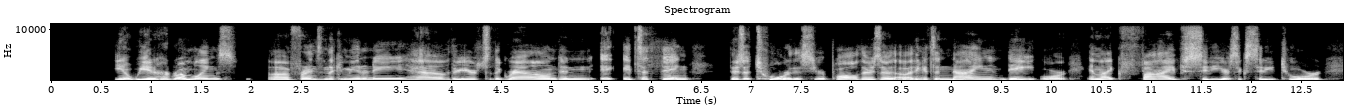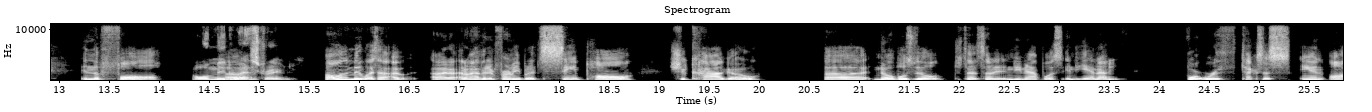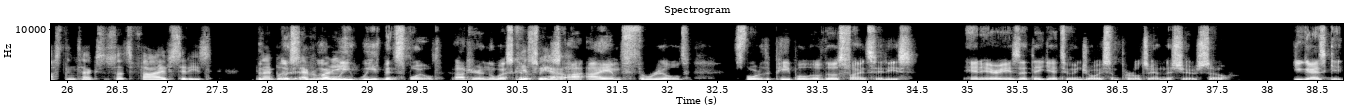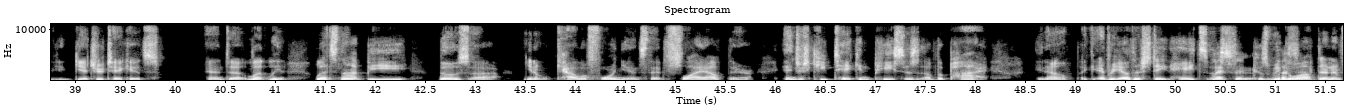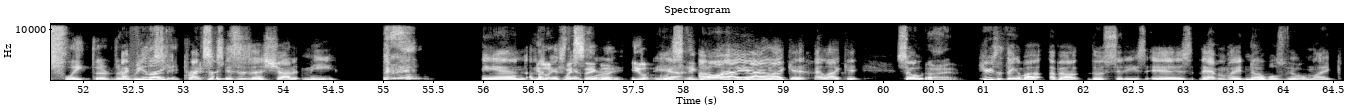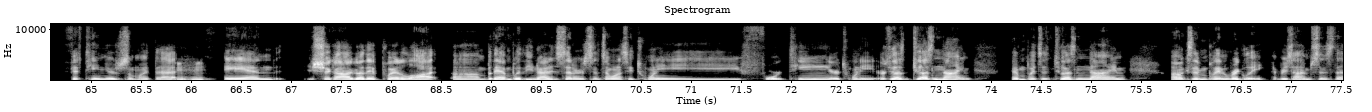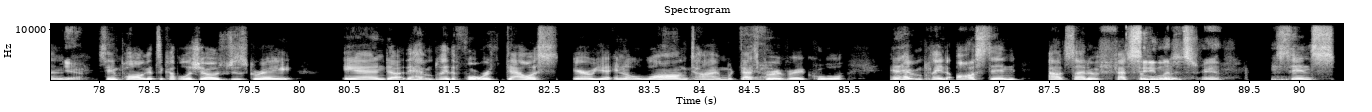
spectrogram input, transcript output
you know, we had heard rumblings. Uh, friends in the community have their ears to the ground, and it, it's a thing. There's a tour this year, Paul. There's a, I think it's a nine day or in like five city or six city tour in the fall, All Midwest, Um, right? all in the Midwest. I, I, I don't have it in front of me, but it's St. Paul, Chicago, uh, Noblesville, just outside of Indianapolis, Indiana, Mhm. Fort Worth, Texas, and Austin, Texas. So that's five cities. And I believe Listen, everybody. we we've been spoiled out here in the West Coast. Yes, we have. So I, I am thrilled for the people of those fine cities and areas that they get to enjoy some Pearl Jam this year. So you guys get get your tickets and uh, let let's not be those uh, you know Californians that fly out there and just keep taking pieces of the pie. You know, like every other state hates us Listen, because we listen. go out there and inflate their, their I real like estate I prices. feel like this is a shot at me, and I'm you not like going my to stand for it. segue? You like my segue? Oh, I, yeah, I like it. I like it. So right. here's the thing about about those cities is they haven't played Noblesville in like 15 years or something like that. Mhm. And Chicago, they've played a lot, um, but they haven't played the United Center since I want to say 2014 or 20 or 2000, 2009. They haven't played since 2009 because they've been playing Wrigley every time since then. Yeah. St. Paul gets a couple of shows, which is great. And uh, they haven't played the Fort Worth, Dallas area in a long time, which that's Yeah. very, very cool. And haven't played Austin outside of festivals City limits. Yeah. since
